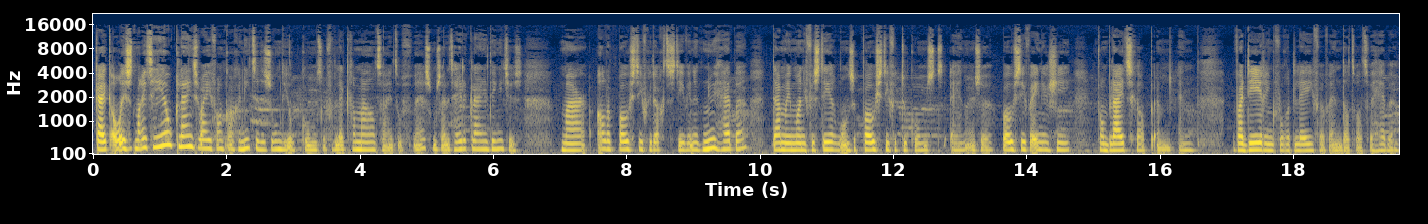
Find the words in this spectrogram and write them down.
kijk, al is het maar iets heel kleins waar je van kan genieten. De zon die opkomt, of een lekkere maaltijd. Of hè, soms zijn het hele kleine dingetjes. Maar alle positieve gedachten die we in het nu hebben, daarmee manifesteren we onze positieve toekomst en onze positieve energie van blijdschap en, en waardering voor het leven en dat wat we hebben.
